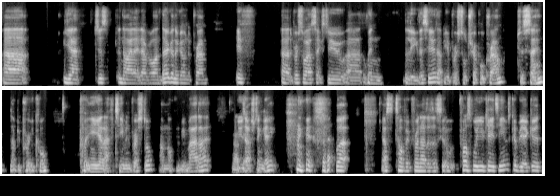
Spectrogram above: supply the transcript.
Uh, yeah, just annihilated everyone. They're going to go into Prem. If uh, the Bristol Aztecs do uh, win the league this year, that'd be a Bristol triple crown. Just saying, that'd be pretty cool. Putting a ELF team in Bristol, I'm not going to be mad at it. Use Ashton Gate. but that's a topic for another discussion. Possible UK teams could be a good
